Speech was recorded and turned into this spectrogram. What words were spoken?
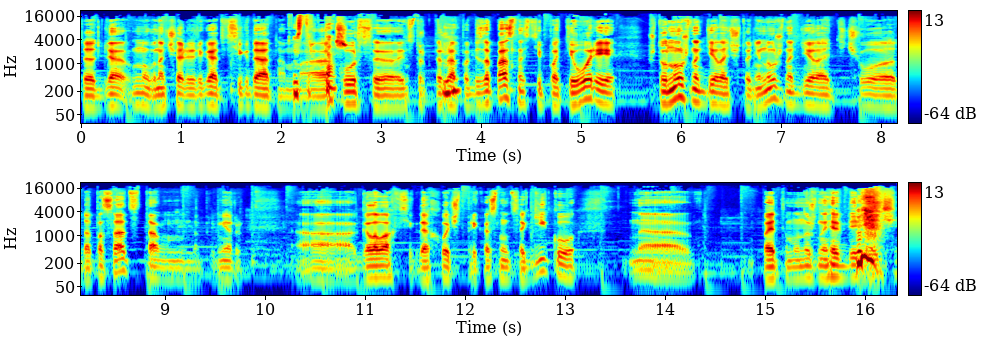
для, ну, в начале регат всегда там а, Инструктаж. курс инструктажа mm-hmm. по безопасности, по теории, что нужно делать, что не нужно делать, чего опасаться, там, например, а, головах всегда хочет прикоснуться к гику, поэтому нужно ее беречь.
